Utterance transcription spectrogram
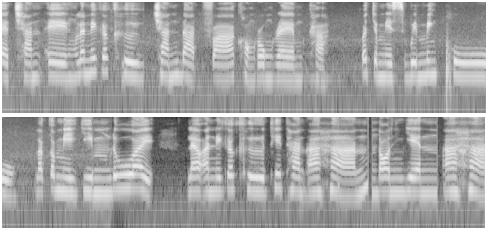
8 ชั้นเอง และนี่ก็คือชั้นดาดฟ้าของโรงแรมค่ะ ก็จะมีสวิมมิ่งพูลแล้วก็มียิมด้วย แล้วอันนี้ก็คือที่ทานอาหารตอนเย็นอาหาร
